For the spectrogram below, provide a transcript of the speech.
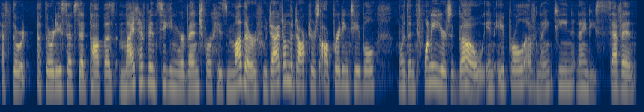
Authorities have said Pappas might have been seeking revenge for his mother, who died on the doctor's operating table more than 20 years ago in April of 1997.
